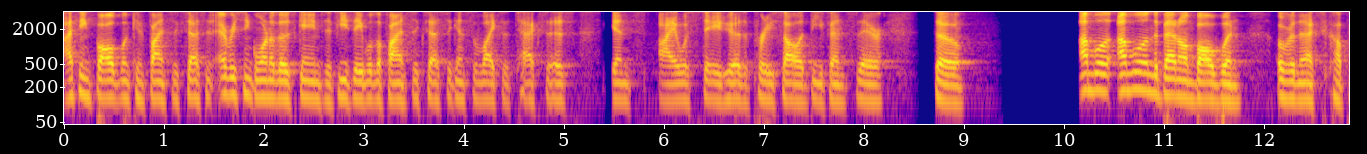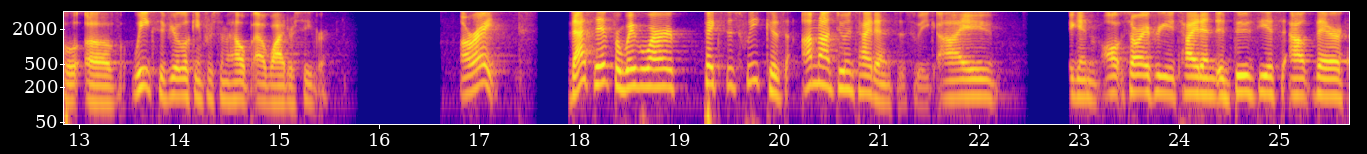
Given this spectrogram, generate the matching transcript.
I think Baldwin can find success in every single one of those games if he's able to find success against the likes of Texas, against Iowa State, who has a pretty solid defense there. So I'm I'm willing to bet on Baldwin over the next couple of weeks if you're looking for some help at wide receiver. All right, that's it for waiver wire picks this week because I'm not doing tight ends this week. I again, all, sorry for you tight end enthusiasts out there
